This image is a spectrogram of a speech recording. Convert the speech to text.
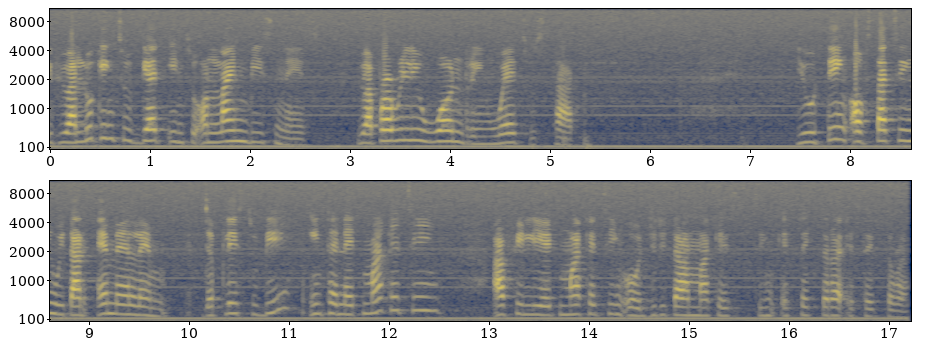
If you are looking to get into online business, you are probably wondering where to start. You think of starting with an MLM the place to be internet marketing affiliate marketing or digital marketing etc etc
